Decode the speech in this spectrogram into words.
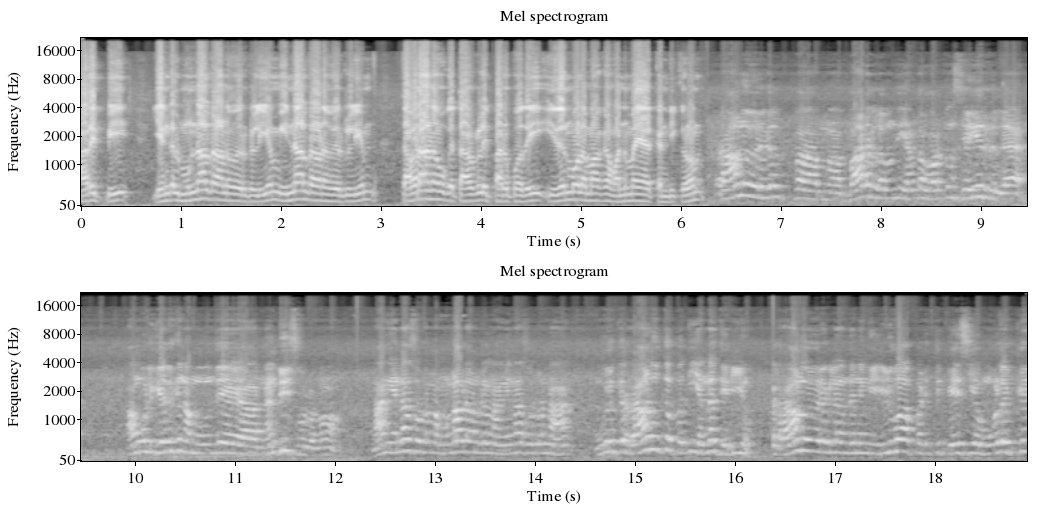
பரப்பி எங்கள் முன்னாள் ராணுவர்களையும் இந்நாள் ராணுவர்களையும் தவறான தகவல்களை பரப்புவதை இதன் மூலமாக வன்மையாக கண்டிக்கிறோம். ராணுவர்கள் பார்டர்ல வந்து எந்த ஒர்க்கும் செய்யறதில்லை. அவங்களுக்கு எதுக்கு நம்ம வந்து நன்றி சொல்லணும்? நாங்க என்ன சொல்றோம் முன்னாடி நாங்க என்ன சொல்றோம்னா உங்களுக்கு ராணுவத்தை பத்தி என்ன தெரியும்? இராணுவ வீரர்களை வந்து நீங்க இழிவாப்படுத்தி பேசிய உங்களுக்கு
